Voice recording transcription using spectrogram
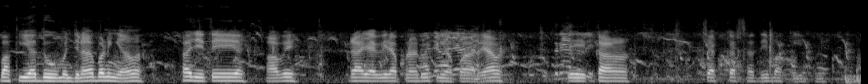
ਬਾਕੀ ਆ ਦੋ ਮੰਜ਼ਲਾਂ ਬਣੀਆਂ ਵਾ। ਹਜੇ ਤੇ ਆਵੇ ਰਾਜਾ ਵੀਰ ਆਪਣਾ ਰੋਟੀਆਂ ਪਾ ਰਿਹਾ ਵਾ। ਤੇ ਤਾਂ ਚੈੱਕ ਕਰ ਸਕਦੇ ਬਾਕੀ ਆਪਣੇ।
